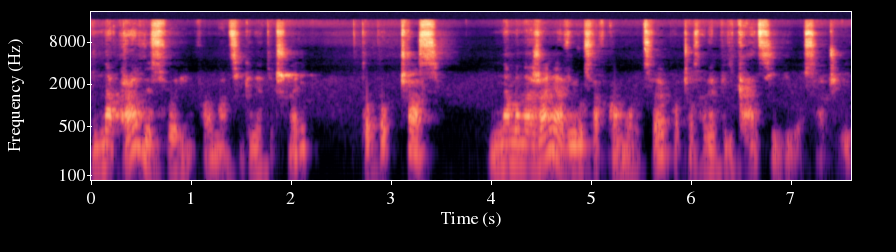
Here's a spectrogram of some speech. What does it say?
naprawy swojej informacji genetycznej, to podczas namnażania wirusa w komórce, podczas replikacji wirusa, czyli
